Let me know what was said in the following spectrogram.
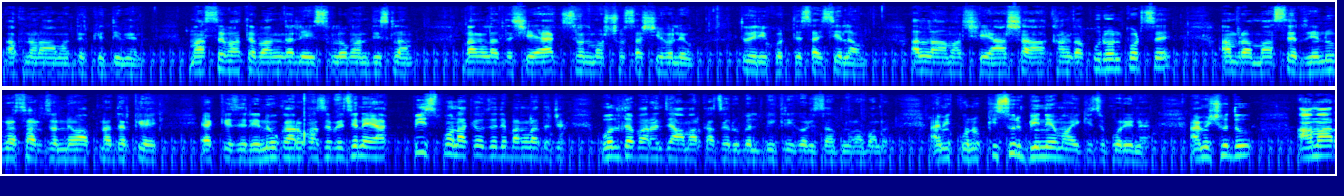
আপনারা আমাদেরকে দিবেন। মাছে ভাতে বাঙালি এই স্লোগান দিছিলাম, বাংলাদেশে একজন মৎস্য চাষী হলেও তৈরি করতে চাইছিলাম। আল্লাহ আমার সেই আশা, আকাঙ্ক্ষা পূরণ করছে। আমরা মাছের রেণু বেচার জন্য আপনাদেরকে এক কেজি রেণু কারও কাছে বেছে নেই, এক পিস পোনাকেও যদি বাংলাদেশে বলতে পারেন যে আমার কাছে রুবেল বিক্রি করেছে আপনারা বলেন। আমি কোনো কিছুর বিনিময়ে কিছু করি না। আমি শুধু আমার,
